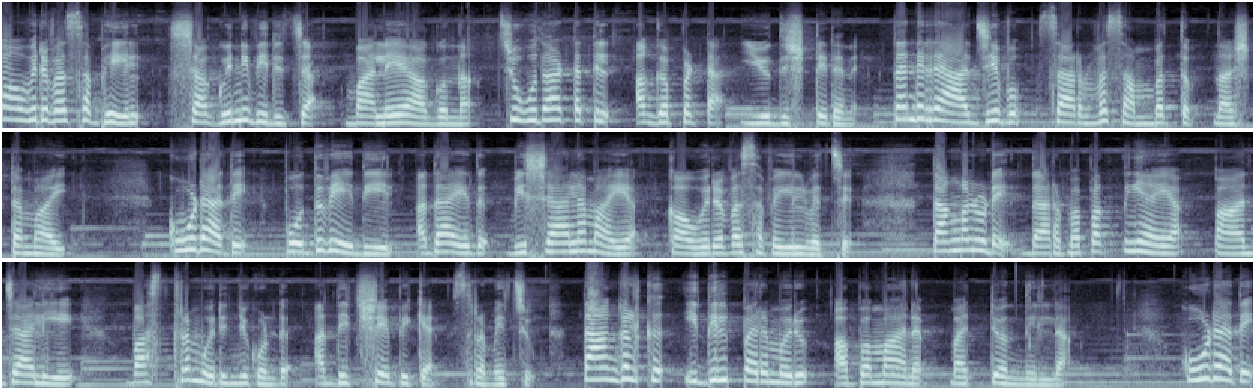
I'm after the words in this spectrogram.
കൗരവസഭയിൽ ശകുനി വിരിച്ച വലയാകുന്ന ചൂതാട്ടത്തിൽ അകപ്പെട്ട യുധിഷ്ഠിരന് തന്റെ രാജ്യവും സർവസമ്പത്തും നഷ്ടമായി. കൂടാതെ പൊതുവേദിയിൽ അതായത് വിശാലമായ കൗരവസഭയിൽ വെച്ച് തങ്ങളുടെ ധർമ്മപത്നിയായ പാഞ്ചാലിയെ വസ്ത്രമൊരിഞ്ഞുകൊണ്ട് അധിക്ഷേപിക്കാൻ ശ്രമിച്ചു. താങ്കൾക്ക് ഇതിൽ പരമൊരു അപമാനം മറ്റൊന്നില്ല. കൂടാതെ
